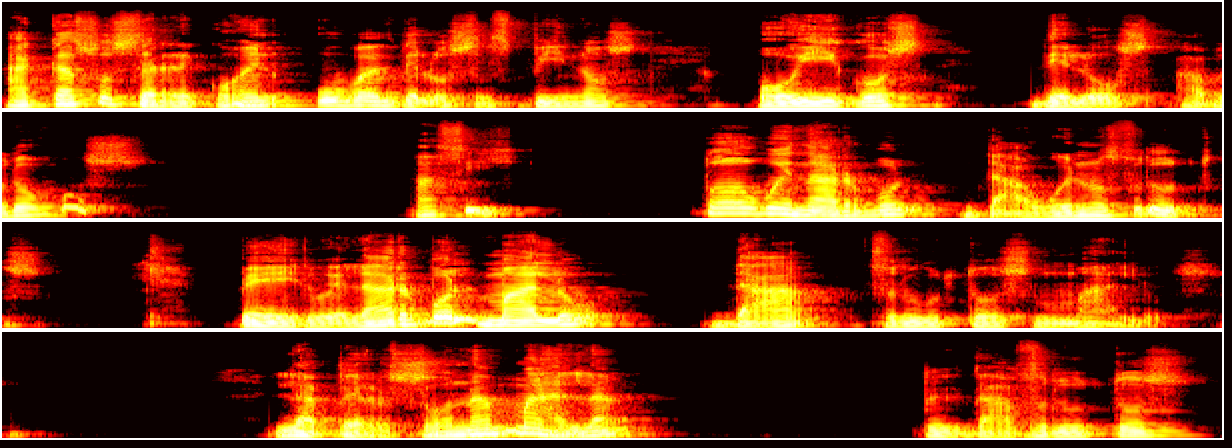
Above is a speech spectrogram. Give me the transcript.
¿Acaso se recogen uvas de los espinos o higos de los abrojos? Así, todo buen árbol da buenos frutos, pero el árbol malo da frutos malos. La persona mala pues da frutos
